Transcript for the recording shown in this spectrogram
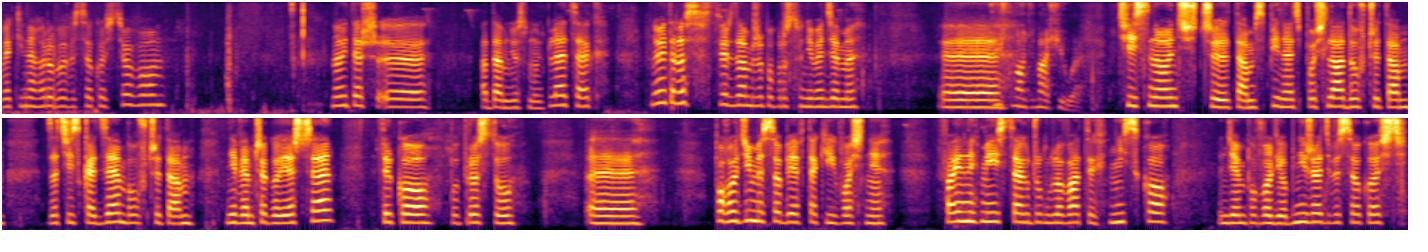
Leki na chorobę wysokościową. No i też e, Adam niósł mój plecak. No i teraz stwierdzam, że po prostu nie będziemy e, Cisnąć na siłę. cisnąć, czy tam spinać pośladów, czy tam zaciskać zębów, czy tam nie wiem czego jeszcze, tylko po prostu e, pochodzimy sobie w takich właśnie fajnych miejscach dżunglowatych nisko. Będziemy powoli obniżać wysokość.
